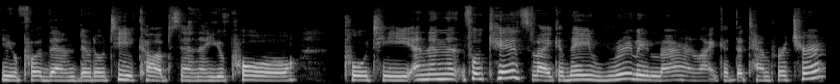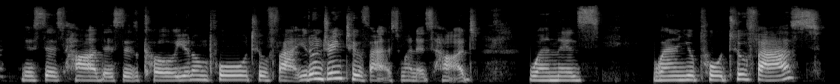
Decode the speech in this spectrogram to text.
you put them little teacups and then you pour pour tea. And then for kids, like they really learn like the temperature. This is hot. This is cold. You don't pour too fast. You don't drink too fast when it's hot. When it's when you pour too fast,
